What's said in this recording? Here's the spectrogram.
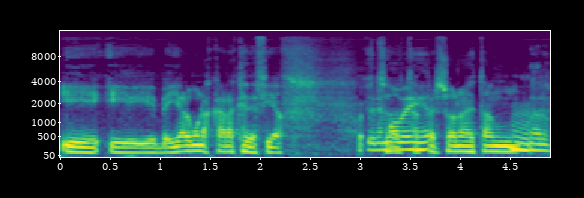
Y, veía algunas caras que decía, estas personas están... Mm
